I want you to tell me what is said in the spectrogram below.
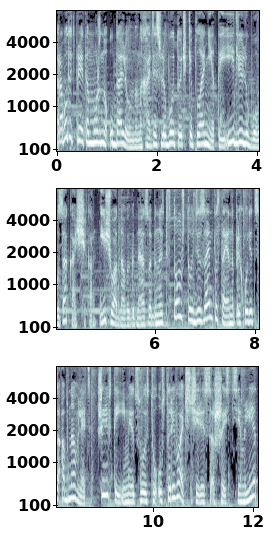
Работать при этом можно удаленно, находясь в любой точке планеты и для любого заказчика. Еще одна выгодная особенность в том, что дизайн постоянно приходится обновлять. Шрифты имеют свойство устаревать через 6-7 лет,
